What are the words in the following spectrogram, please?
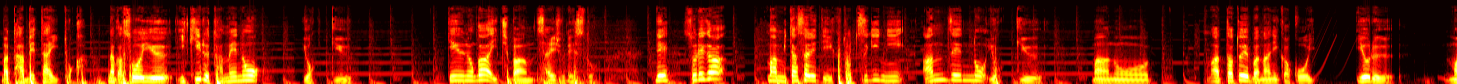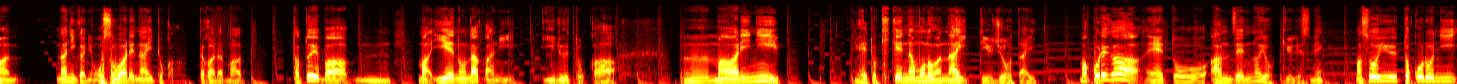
まあ、食べたいとか、なんかそういう生きるための欲求っていうのが一番最初ですと。で、それが、まあ、満たされていくと次に安全の欲求。まあ、あの、まあ、例えば何かこう、夜、まあ、何かに襲われないとか。だからまあ、例えば、うんまあ、家の中にいるとか、うん、周りに、えーと、危険なものがないっていう状態。まあ、これが、えーと、安全の欲求ですね。まあ、そういうところに、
